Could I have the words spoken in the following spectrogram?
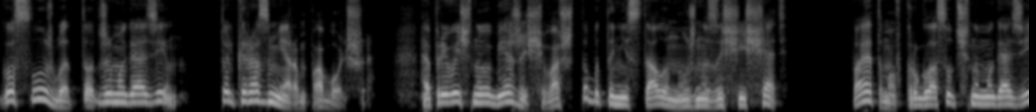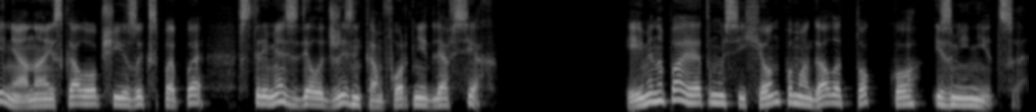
госслужба — тот же магазин, только размером побольше. А привычное убежище во что бы то ни стало нужно защищать. Поэтому в круглосуточном магазине она искала общий язык с ПП, стремясь сделать жизнь комфортнее для всех. И именно поэтому Сихён помогала Токко измениться.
